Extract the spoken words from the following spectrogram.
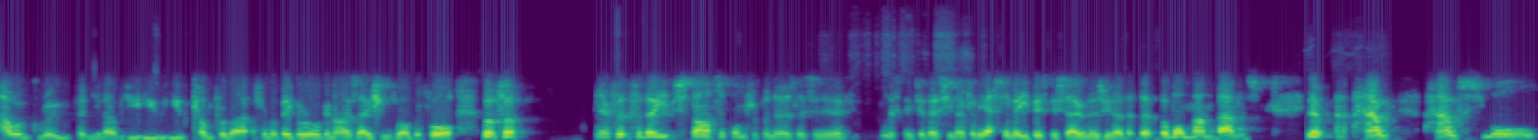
our group, and you know you, you you've come from a from a bigger organisation as well before. But for you know, for, for the startup entrepreneurs listening listening to this, you know, for the SME business owners, you know, the, the, the one man bands, you know, how how small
